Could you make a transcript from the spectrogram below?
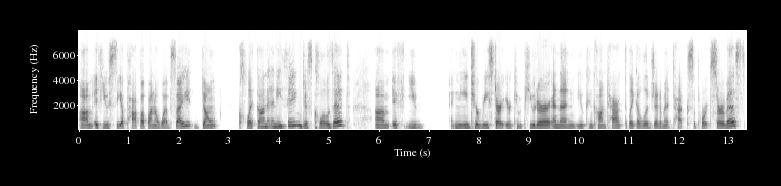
Um, if you see a pop up on a website, don't click on anything, just close it. Um, if you need to restart your computer, and then you can contact like a legitimate tech support service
